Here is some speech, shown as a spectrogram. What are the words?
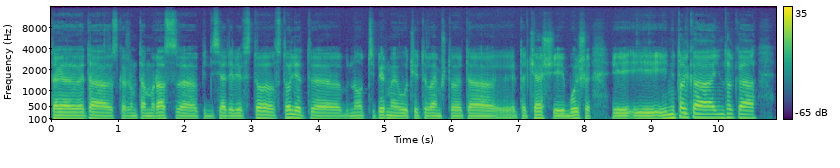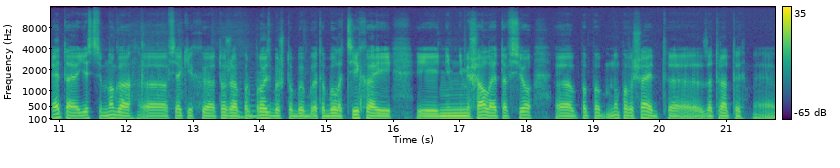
То это, скажем, там раз 50 или 100, 100 лет, э, но теперь мы учитываем, что это, это чаще и больше. И, и, и не, только, не только это, есть много э, всяких э, тоже mm-hmm. просьбы, чтобы это было тихо и, и не, не мешало это все, э, по, по, ну, повышает э, затраты, э,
